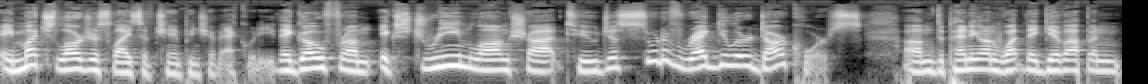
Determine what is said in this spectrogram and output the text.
a much larger slice of championship equity. They go from extreme long shot to just sort of regular dark horse, um, depending on what they give up and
